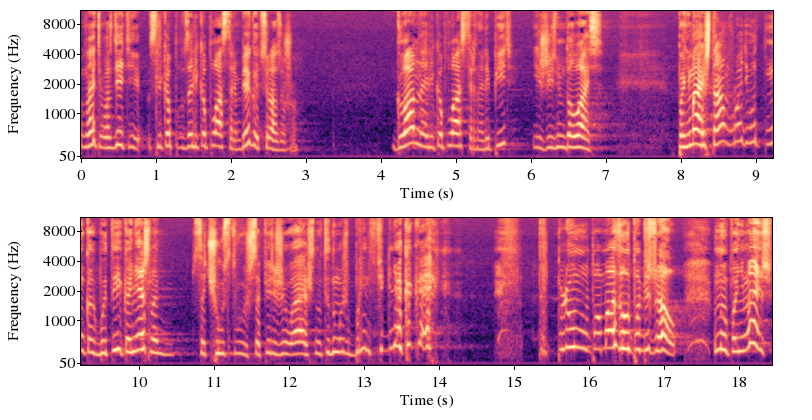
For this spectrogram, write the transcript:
знаете, у вас дети за лейкопластырем бегают сразу же. Главное лейкопластырь налепить, и жизнь удалась. Понимаешь, там вроде вот, ну, как бы ты, конечно, сочувствуешь, сопереживаешь, но ты думаешь, блин, фигня какая. Плюнул, помазал и побежал. Ну, понимаешь?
